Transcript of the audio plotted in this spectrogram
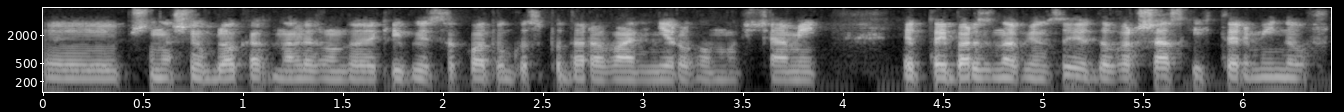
e, przy naszych blokach należą do jakiegoś zakładu gospodarowania nieruchomościami. Ja tutaj bardzo nawiązuję do warszawskich terminów,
